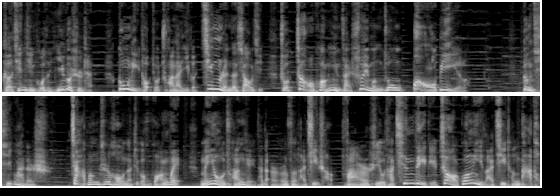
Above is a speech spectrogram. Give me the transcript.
可仅仅过了一个时辰，宫里头就传来一个惊人的消息，说赵匡胤在睡梦中暴毙了。更奇怪的是。驾崩之后呢，这个皇位没有传给他的儿子来继承，反而是由他亲弟弟赵光义来继承大统。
